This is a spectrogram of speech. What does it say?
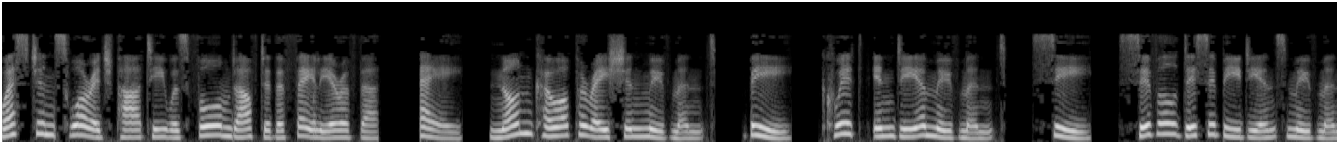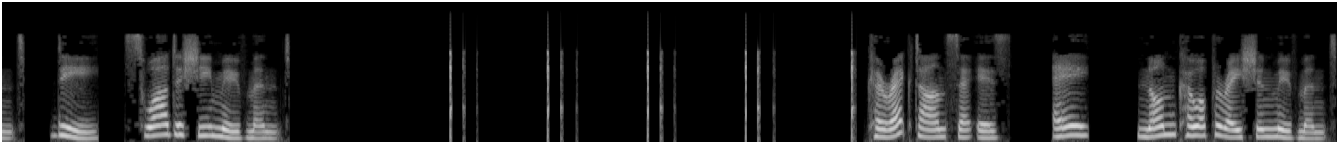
Question Swaraj Party was formed after the failure of the A. Non-cooperation movement. B. Quit India movement. C. Civil disobedience movement. D. Swadeshi movement. Correct answer is A. Non-cooperation movement.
